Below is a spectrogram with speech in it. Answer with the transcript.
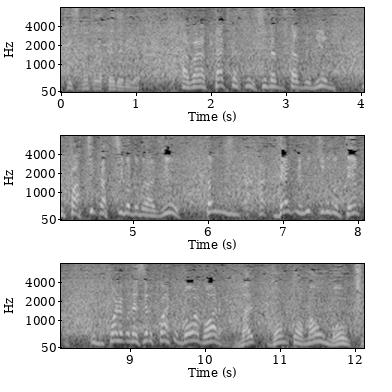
dificilmente ela perderia. Agora, a tática suicida dos Estados Unidos de partir para cima do Brasil. Estamos a 10 minutos do segundo tempo. E pode acontecer o quarto gol agora. Vai, vão tomar um monte.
